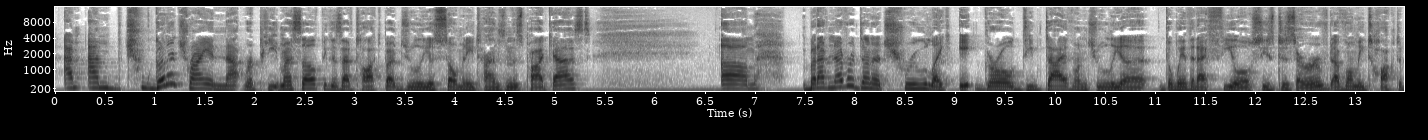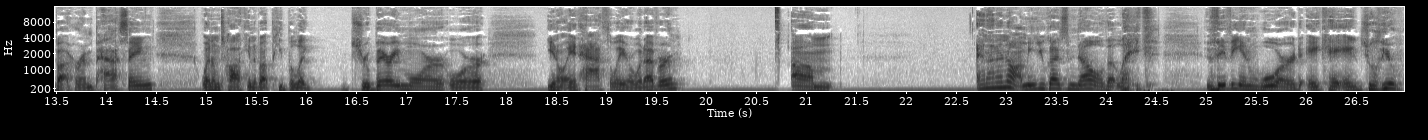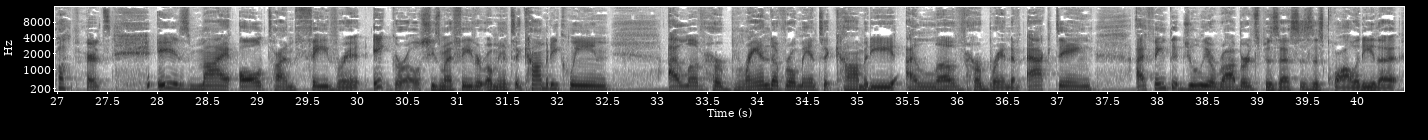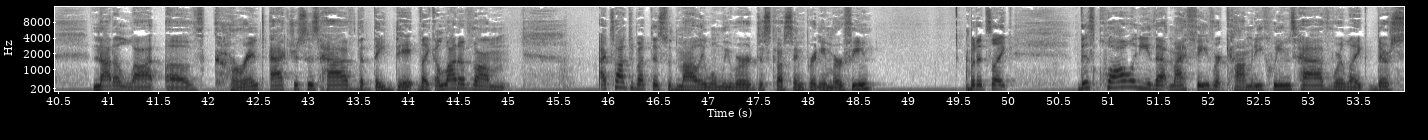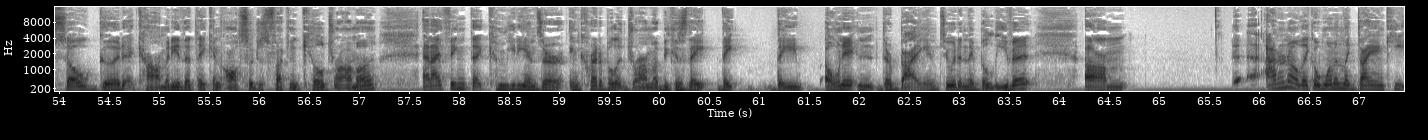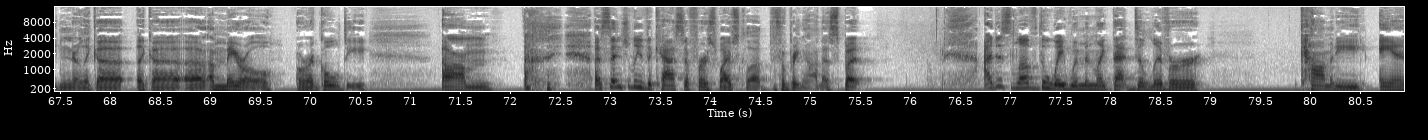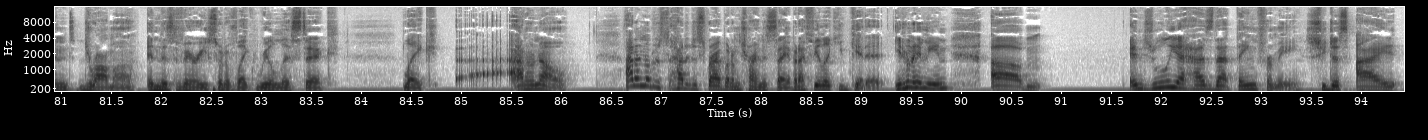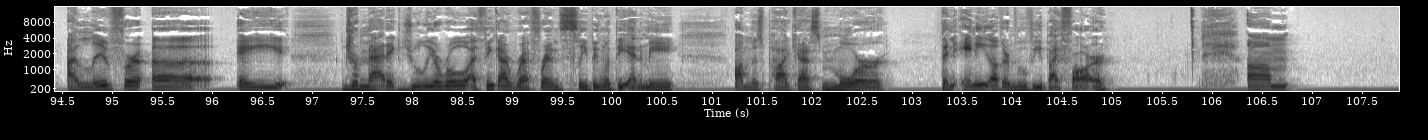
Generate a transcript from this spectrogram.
I'm I'm tr- gonna try and not repeat myself because I've talked about Julia so many times in this podcast. Um, but I've never done a true like it girl deep dive on Julia the way that I feel she's deserved. I've only talked about her in passing when I'm talking about people like Drew Barrymore or you know Anne Hathaway or whatever. Um, and I don't know. I mean, you guys know that like Vivian Ward, aka Julia Roberts, is my all time favorite It Girl. She's my favorite romantic comedy queen. I love her brand of romantic comedy. I love her brand of acting. I think that Julia Roberts possesses this quality that not a lot of current actresses have that they date like a lot of um I talked about this with Molly when we were discussing Brittany Murphy. But it's like this quality that my favorite comedy queens have where like they're so good at comedy that they can also just fucking kill drama. And i think that comedians are incredible at drama because they they they own it and they're buying into it and they believe it. Um i don't know like a woman like diane keaton or like a like a a, a meryl or a goldie. Um essentially the cast of first wives club for being honest. But i just love the way women like that deliver comedy and drama in this very sort of like realistic like i don't know. I don't know how to describe what i'm trying to say but i feel like you get it. You know what i mean? Um and julia has that thing for me. She just i i live for uh, a dramatic julia role. I think i referenced sleeping with the enemy on this podcast more than any other movie by far. Um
